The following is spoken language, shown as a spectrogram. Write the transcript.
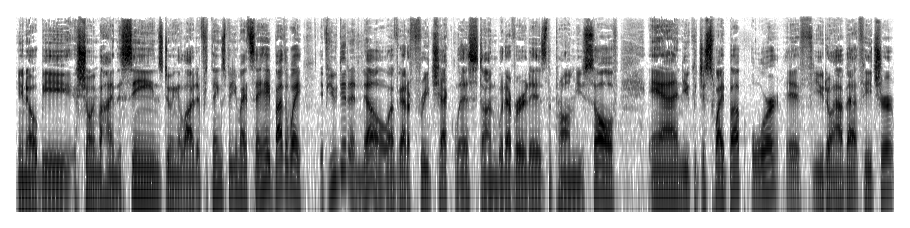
you know be showing behind the scenes doing a lot of different things but you might say hey by the way if you didn't know i've got a free checklist on whatever it is the problem you solve and you could just swipe up or if you don't have that feature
